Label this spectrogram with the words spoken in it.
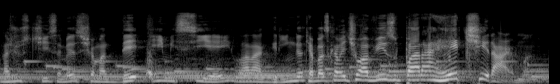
na justiça mesmo, se chama DMCA lá na gringa, que é basicamente um aviso para retirar, mano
